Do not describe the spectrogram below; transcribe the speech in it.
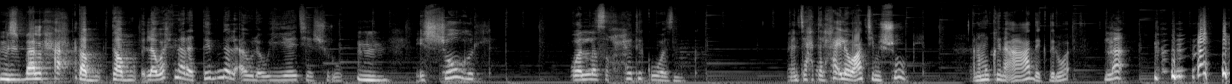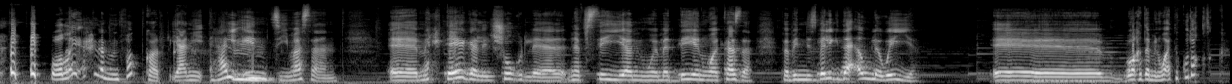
مش بلحق. طب طب لو إحنا رتبنا الأولويات يا شروق. الشغل ولا صحتك ووزنك؟ ما أنت هتلحقي لو قعدتي من الشغل. أنا ممكن أقعدك دلوقتي. لا. والله إحنا بنفكر. يعني هل. أنت مثلا محتاجة للشغل نفسيا وماديا وكذا. فبالنسبة لك ده أولوية. آه، واخدة من وقتك وطاقتك.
